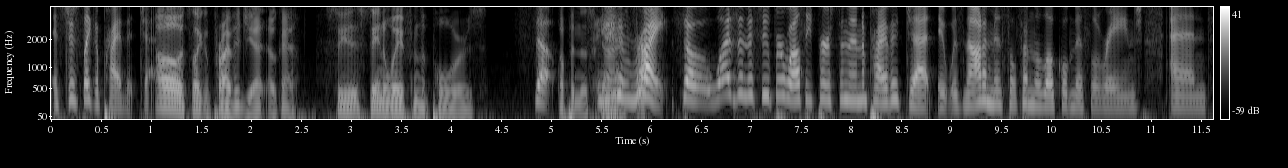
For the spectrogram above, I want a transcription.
It's just like a private jet. Oh, it's like a private jet. Okay. So you're staying away from the pores So up in the sky. right. So it wasn't a super wealthy person in a private jet. It was not a missile from the local missile range. And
